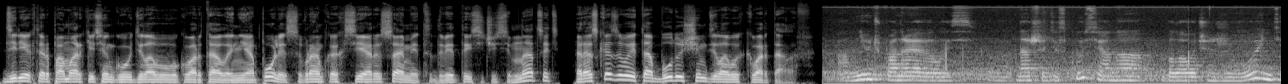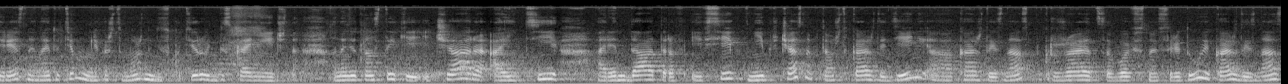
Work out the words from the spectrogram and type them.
директор по маркетингу делового квартала «Неаполис» в рамках CRE Summit 2017, рассказывает о будущем деловых кварталов. А мне очень понравилось наша дискуссия, она была очень живой, интересной. На эту тему, мне кажется, можно дискутировать бесконечно. Она идет на стыке HR, IT, арендаторов, и все к ней причастны, потому что каждый день а, каждый из нас погружается в офисную среду, и каждый из нас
